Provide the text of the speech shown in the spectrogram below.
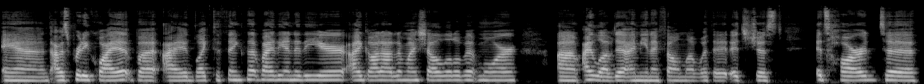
and I was pretty quiet, but I'd like to think that by the end of the year, I got out of my shell a little bit more. Um, I loved it. I mean, I fell in love with it. It's just, it's hard to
